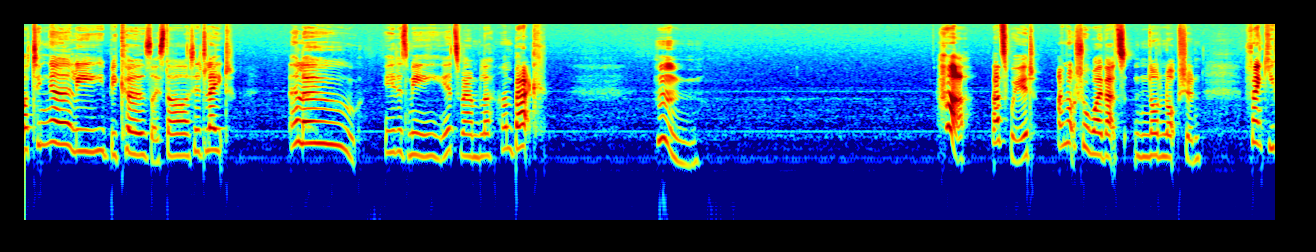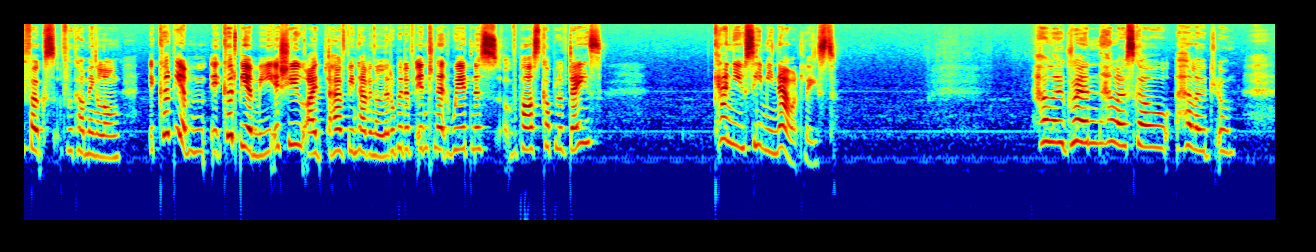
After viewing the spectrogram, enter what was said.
starting early because I started late. Hello, it is me, it's Rambler. I'm back. Hmm. Huh, that's weird. I'm not sure why that's not an option. Thank you folks for coming along. It could be a it could be a me issue. I have been having a little bit of internet weirdness the past couple of days. Can you see me now at least? Hello, Gren. Hello, Skull. Hello, John.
